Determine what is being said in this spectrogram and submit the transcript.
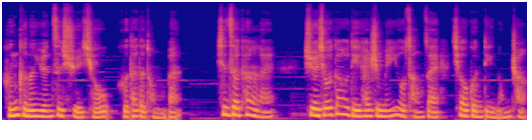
很可能源自雪球和他的同伴。现在看来，雪球到底还是没有藏在撬棍地农场。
